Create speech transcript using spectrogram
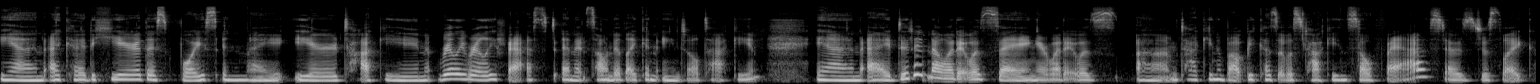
and i could hear this voice in my ear talking really really fast and it sounded like an angel talking and i didn't know what it was saying or what it was um, talking about because it was talking so fast i was just like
